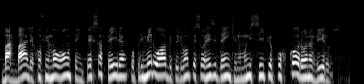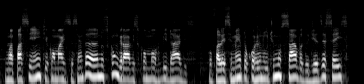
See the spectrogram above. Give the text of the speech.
Barbalha confirmou ontem, terça-feira, o primeiro óbito de uma pessoa residente no município por coronavírus, uma paciente com mais de 60 anos com graves comorbidades. O falecimento ocorreu no último sábado, dia 16,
